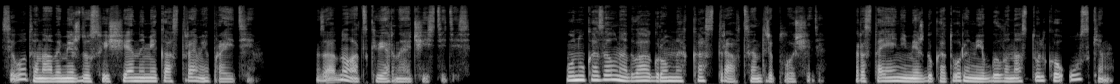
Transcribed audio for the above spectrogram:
Всего-то надо между священными кострами пройти. Заодно от скверны очиститесь». Он указал на два огромных костра в центре площади, расстояние между которыми было настолько узким,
